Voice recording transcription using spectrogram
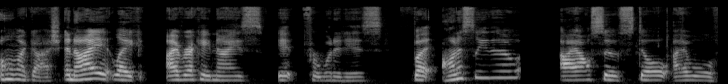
Oh my gosh. And I like I recognize it for what it is. But honestly though, I also still I will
